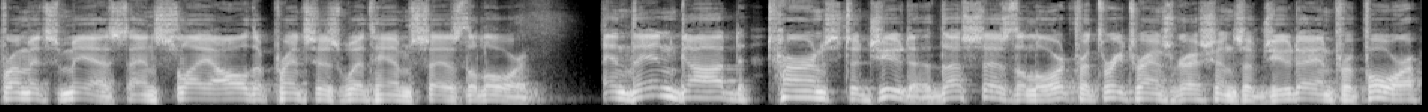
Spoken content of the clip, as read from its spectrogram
from its midst and slay all the princes with him, says the Lord. And then God turns to Judah. Thus says the Lord, for three transgressions of Judah and for four,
